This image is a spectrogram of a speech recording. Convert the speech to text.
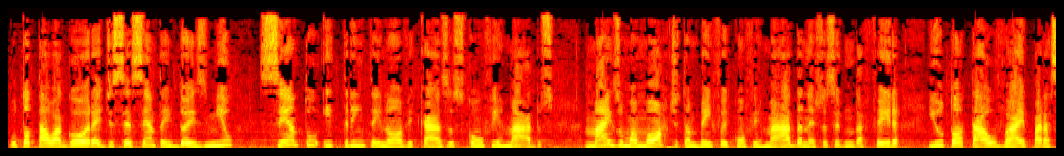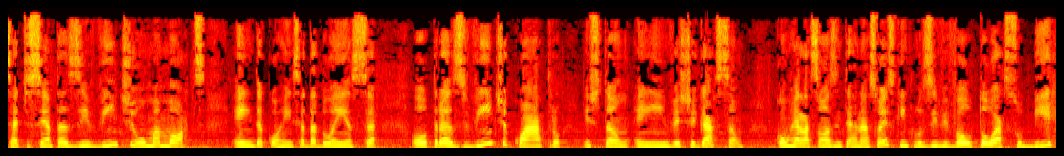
O total agora é de 62.139 casos confirmados. Mais uma morte também foi confirmada nesta segunda-feira e o total vai para 721 mortes em decorrência da doença. Outras 24 estão em investigação. Com relação às internações, que inclusive voltou a subir, uh,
